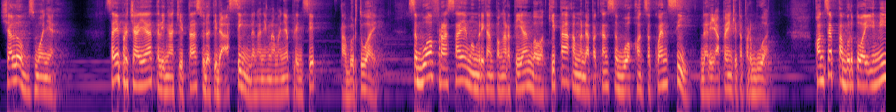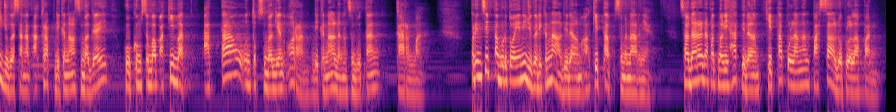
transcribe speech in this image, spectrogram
Shalom semuanya. Saya percaya telinga kita sudah tidak asing dengan yang namanya prinsip tabur tuai. Sebuah frasa yang memberikan pengertian bahwa kita akan mendapatkan sebuah konsekuensi dari apa yang kita perbuat. Konsep tabur tuai ini juga sangat akrab dikenal sebagai hukum sebab akibat atau untuk sebagian orang dikenal dengan sebutan karma. Prinsip tabur tuai ini juga dikenal di dalam Alkitab sebenarnya. Saudara dapat melihat di dalam kitab ulangan pasal 28.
